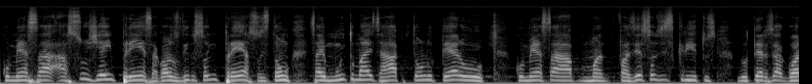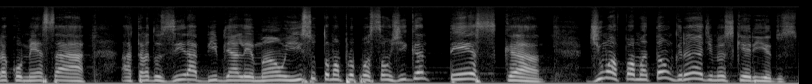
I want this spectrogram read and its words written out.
começa a surgir imprensa, agora os livros são impressos, então sai muito mais rápido. Então Lutero começa a fazer seus escritos, Lutero agora começa a, a traduzir a Bíblia em alemão, e isso toma uma proporção gigantesca, de uma forma tão grande, meus queridos,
